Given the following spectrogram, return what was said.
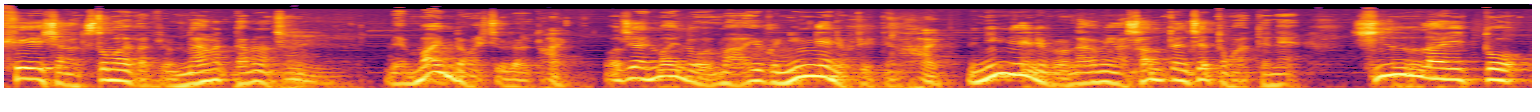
経営者が務まるかというのはだめなんですよね、うん、でマインドが必要であると、はい、私はマインドを、まあ、よく人間力と言ってるはい、人間力の中身が3点セットがあってね信頼と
